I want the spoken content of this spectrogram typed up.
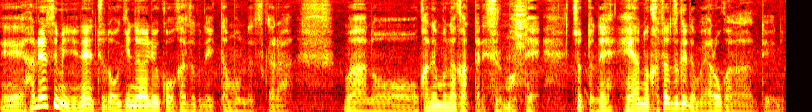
えー、春休みにねちょっと沖縄旅行家族で行ったもんですから、まあ、あのお金もなかったりするもんでちょっとね部屋の片付けでもやろうかなっていうふうに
